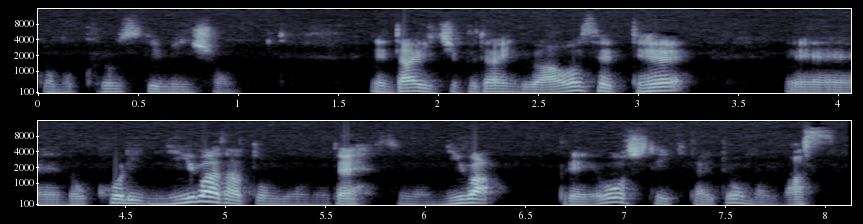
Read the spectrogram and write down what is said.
このクロスディメンション、第1部第2部合わせて、え残り2話だと思うので、その2話プレイをしていきたいと思います。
